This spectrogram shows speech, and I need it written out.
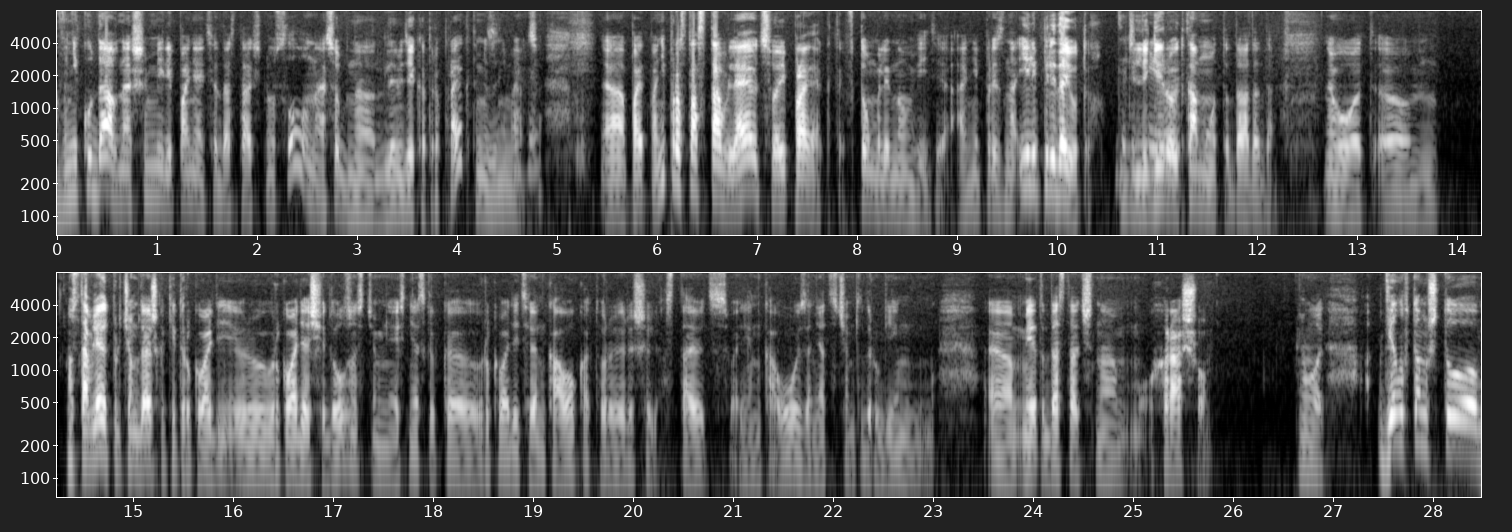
в никуда в нашем мире понятие достаточно условное, особенно для людей, которые проектами занимаются. Uh-huh. Поэтому они просто оставляют свои проекты в том или ином виде. Они призна... Или передают их, делегируют, делегируют кому-то, да-да-да. Вот. Эм, оставляют, причем даже какие-то руководи... руководящие должности. У меня есть несколько руководителей НКО, которые решили оставить свои НКО и заняться чем-то другим. Эм, и это достаточно хорошо. Вот. Дело в том, что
